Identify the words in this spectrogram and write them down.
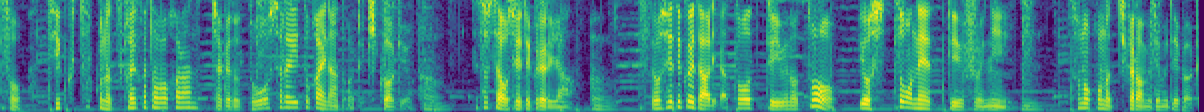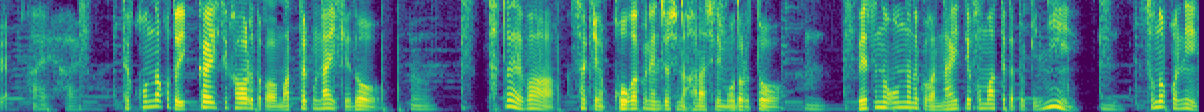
そう。TikTok の使い方わからんっちゃけどどうしたらいいとかいなとかって聞くわけよ。あうん。でそしたら教えてくれるやん。うん。で教えてくれてありがとうっていうのとよしとうねっていう風にうん。その子の力を認めていくわけ。はいはい。でこんなこと一回して変わるとかは全くないけどうん。例えばさっきの高学年女子の話に戻るとうん。別の女の子が泣いて困ってた時にうんその子に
